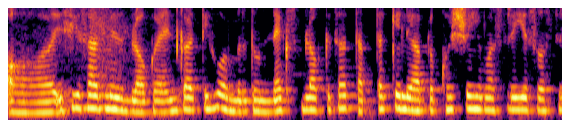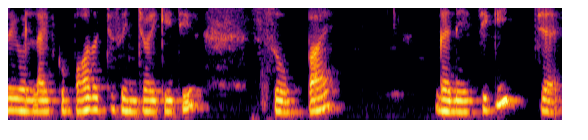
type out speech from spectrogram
और इसी के साथ मैं इस ब्लॉग को एंड करती हूँ और मिलती हूँ नेक्स्ट ब्लॉग के साथ। तब तक के लिए आप लोग खुश रहिए, मस्त रहिए, स्वस्थ रहिए और लाइफ को बहुत अच्छे से इंजॉय कीजिए। सो बाय गणेश जी की जय।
